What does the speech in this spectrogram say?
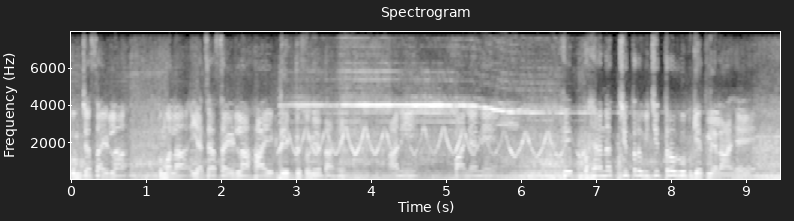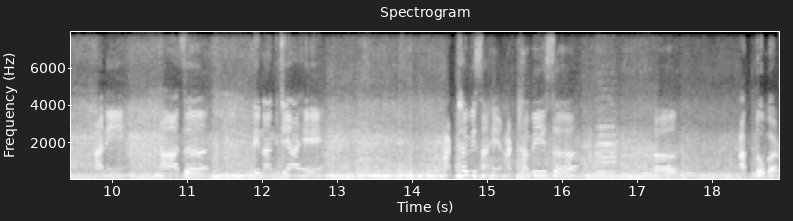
तुमच्या साईडला तुम्हाला याच्या साईडला हा एक ढीग दिसून येत आहे. आणि पाण्याने हे भयानक चित्र विचित्र रूप घेतलेलं आहे. आणि आज दिनांक जे आहे अठ्ठावीस आहे. अठ्ठावीस ऑक्टोबर.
